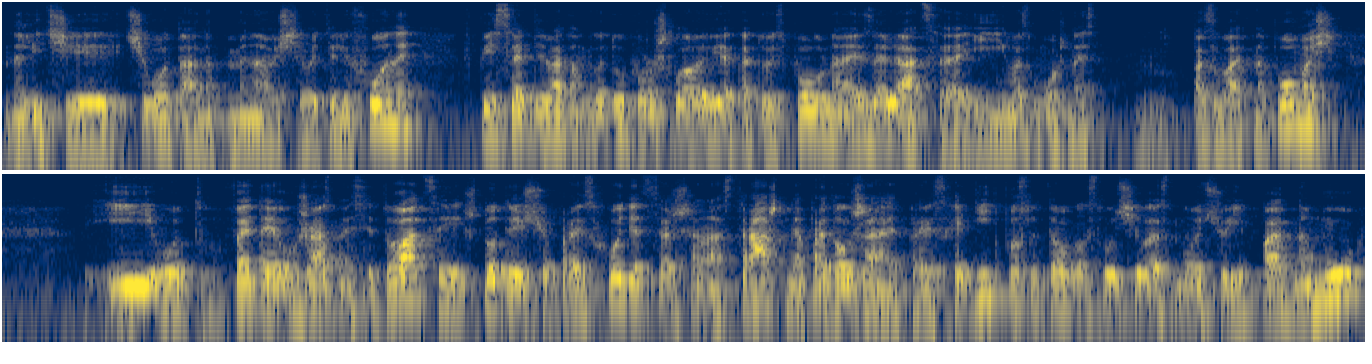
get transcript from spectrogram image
наличии чего-то напоминающего телефоны 59 году прошлого века, то есть полная изоляция и невозможность позвать на помощь. И вот в этой ужасной ситуации что-то еще происходит совершенно страшное, продолжает происходить после того, как случилось ночью, и по одному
